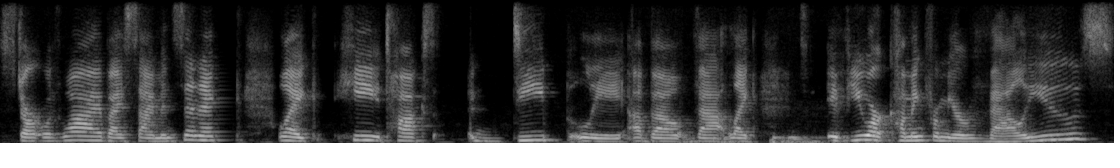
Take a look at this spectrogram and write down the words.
Start with Why by Simon Sinek, like he talks deeply about that like if you are coming from your values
